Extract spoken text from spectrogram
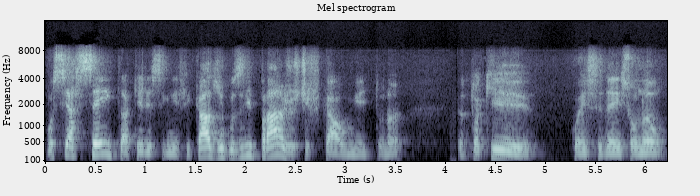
Você aceita aqueles significados, inclusive para justificar o mito, né? Eu estou aqui, coincidência ou não,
